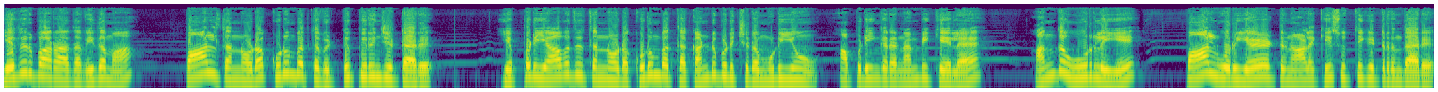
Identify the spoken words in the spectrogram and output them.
எதிர்பாராத விதமா பால் தன்னோட குடும்பத்தை விட்டு பிரிஞ்சிட்டாரு. எப்படியாவது தன்னோட குடும்பத்தை கண்டுபிடிச்சிட முடியும் அப்படிங்கிற நம்பிக்கையில அந்த ஊர்லயே பால் ஒரு ஏழெட்டு நாளைக்கு சுத்திக்கிட்டு இருந்தாரு.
